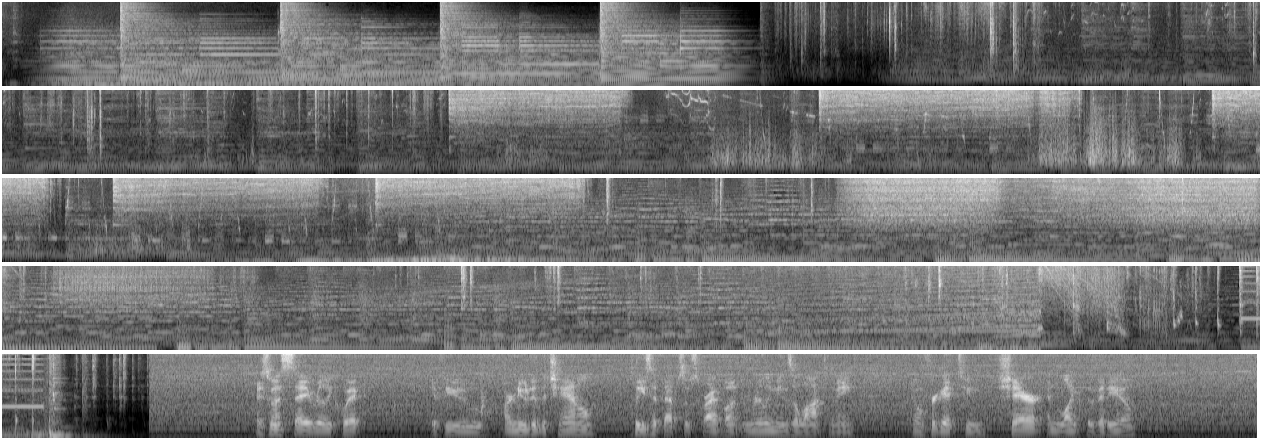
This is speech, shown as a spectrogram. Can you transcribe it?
Just want to say really quick, if you are new to the channel, please hit that subscribe button. It really means a lot to me. Don't forget to share and like the video.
